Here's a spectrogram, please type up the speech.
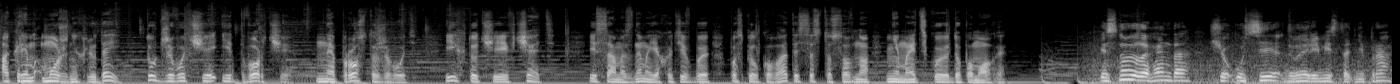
А крім мужніх людей, тут живуть ще і творчі, не просто живуть, їх тут ще й вчать. І саме з ними я хотів би поспілкуватися стосовно німецької допомоги. Існує легенда, що усі двері міста Дніпра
